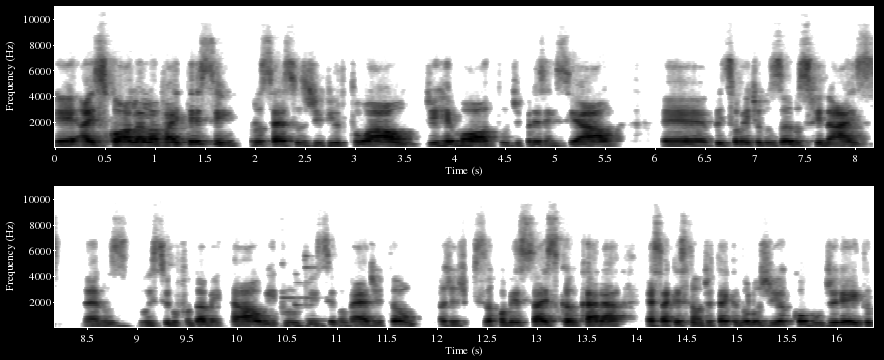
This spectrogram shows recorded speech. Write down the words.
é, a escola ela vai ter sim processos de virtual, de remoto, de presencial, é, principalmente nos anos finais, né, do ensino fundamental e do, do ensino médio. Então, a gente precisa começar a escancarar essa questão de tecnologia como um direito,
